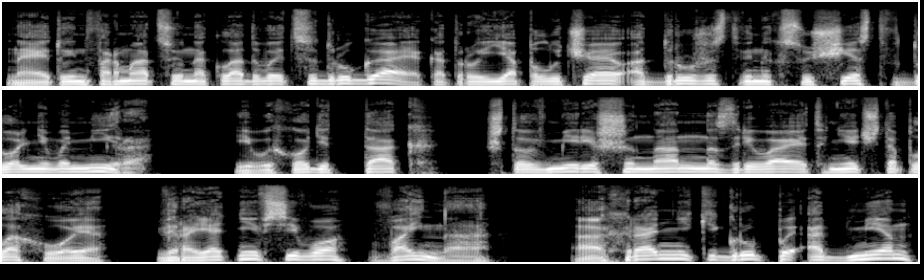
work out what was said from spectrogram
На эту информацию накладывается другая, которую я получаю от дружественных существ Дольнего мира. И выходит так, что в мире Шинан назревает нечто плохое, вероятнее всего, война, а охранники группы «Обмен»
